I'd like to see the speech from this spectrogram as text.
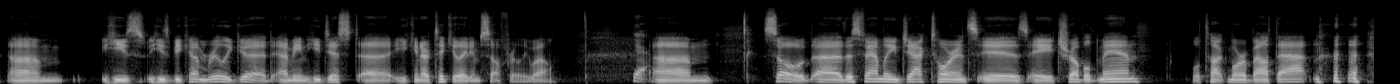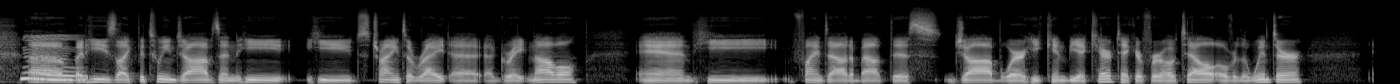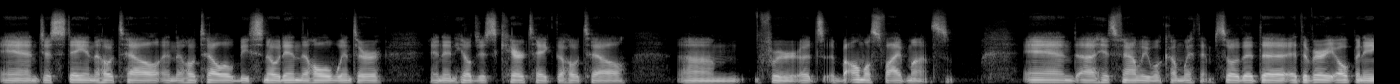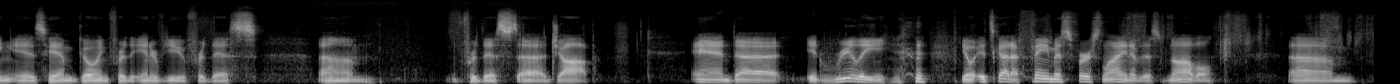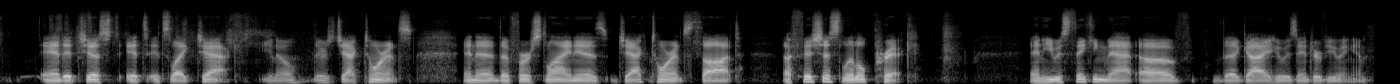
um, he's he's become really good. I mean, he just uh, he can articulate himself really well. Yeah. Um, so uh, this family, Jack Torrance, is a troubled man. We'll talk more about that. Um, hmm. um, but he's like between jobs, and he he's trying to write a, a great novel, and he finds out about this job where he can be a caretaker for a hotel over the winter, and just stay in the hotel, and the hotel will be snowed in the whole winter, and then he'll just caretake the hotel um, for it's almost five months and uh, his family will come with him. So that the at the very opening is him going for the interview for this um, for this uh, job, and uh, it really, you know, it's got a famous first line of this novel. um, and it just it's it's like Jack. You know, there's Jack Torrance, and uh, the first line is Jack Torrance thought officious little prick, and he was thinking that of the guy who was interviewing him.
